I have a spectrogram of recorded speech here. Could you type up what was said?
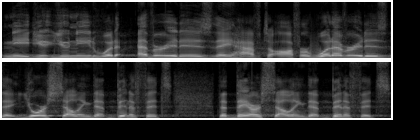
need. You, you need whatever it is they have to offer, whatever it is that you're selling that benefits, that they are selling that benefits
